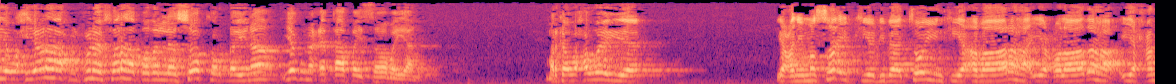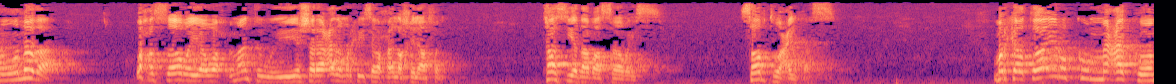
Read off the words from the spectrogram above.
iyo waxyaalaha xunxun ee faraha badan lee soo kordhayna iyaguna ciqaabbay sababayaan. Marka waxa weeye yani masaa'ibka iyo dhibaatooyinka iyo abaaraha iyo colaadaha iyo xanuunada waxa sababaya waa xumaanta weeye iyo shareecada markaysaga waxa la khilaafay. Taas iyadaabaa sababaysa sababtu waa caynkaas. Marka aa'irukum macakum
